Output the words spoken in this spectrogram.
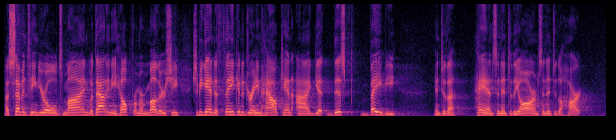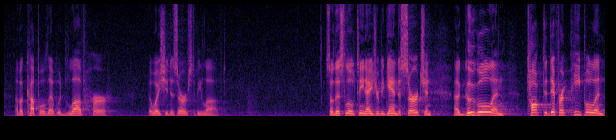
a 17 year old's mind, without any help from her mother, she, she began to think and to dream how can I get this baby into the hands and into the arms and into the heart of a couple that would love her the way she deserves to be loved? So this little teenager began to search and uh, Google and talk to different people and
